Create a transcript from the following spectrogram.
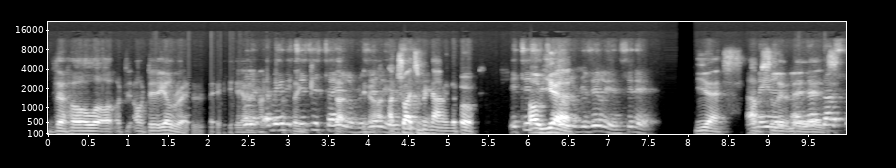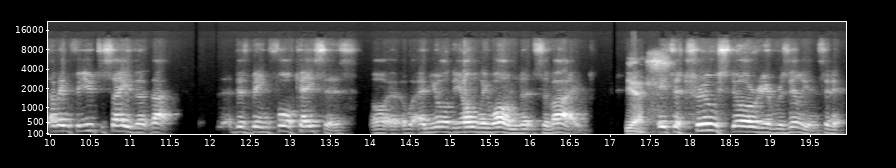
the whole ordeal, really. Yeah, Well, I mean, it think is a tale that, of you know, I tried to bring it? that in the book. it is Oh, a yeah. tale of resilience, isn't it? Yes, I mean, and- absolutely and it I mean, for you to say that that there's been four cases, or uh, and you're the only one that survived. Yes. It's a true story of resilience, isn't it?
